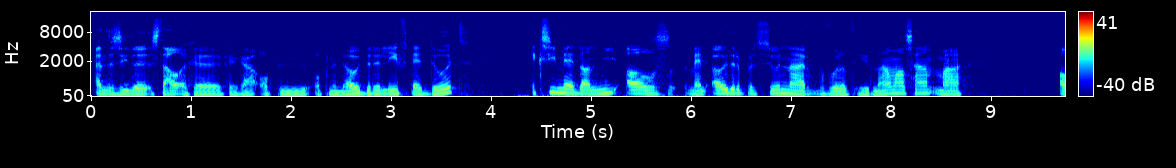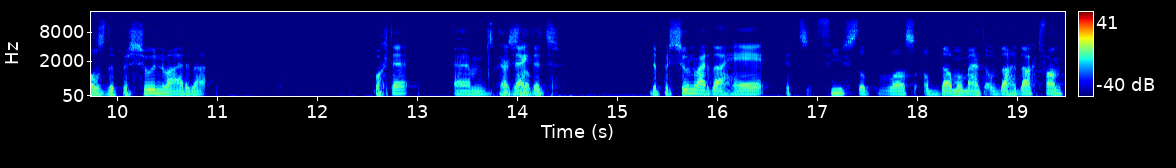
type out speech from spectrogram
En dan zie je, stel, je, je gaat op, je, op een oudere leeftijd dood. Ik zie mij dan niet als mijn oudere persoon naar bijvoorbeeld hiernamaals gaan, maar als de persoon waar dat... Wacht, hè. Ja, hoe ik zeg snap je het? De persoon waar dat hij het vierstop was op dat moment, of dat je dacht van,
